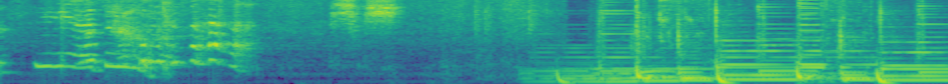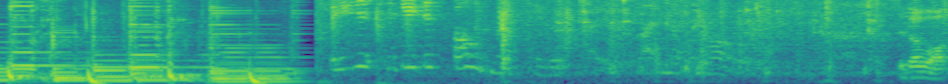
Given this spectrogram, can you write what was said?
Yeah, What's wrong with that? Did you just fold most of it like not roll? Did I what?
